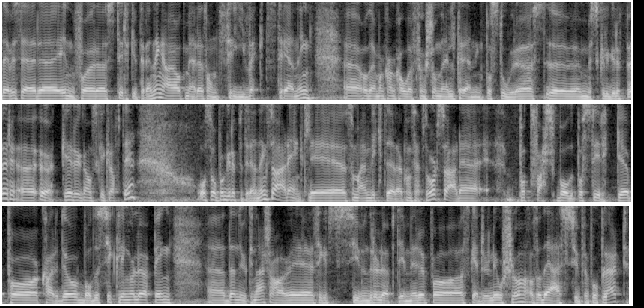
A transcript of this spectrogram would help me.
det vi ser eh, innenfor styrketrening, er jo at mer sånn frivektstrening eh, og det man kan kalle funksjonell trening på store muskelgrupper øker ganske kraftig. Og så på gruppetrening, så er det egentlig, som er en viktig del av konseptet vårt, så er det på tvers både på styrke, på kardio, både sykling og løping. Eh, denne uken her så har vi sikkert 700 løpetimer på schedule i Oslo. Altså Det er superpopulært.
